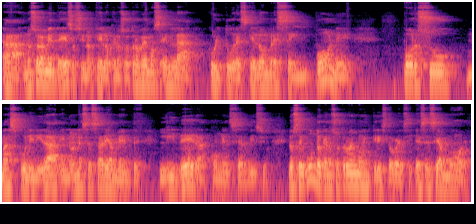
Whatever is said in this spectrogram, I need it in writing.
Ah, no solamente eso, sino que lo que nosotros vemos en la cultura es que el hombre se impone por su masculinidad y no necesariamente lidera con el servicio. Lo segundo que nosotros vemos en Cristo es ese amor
